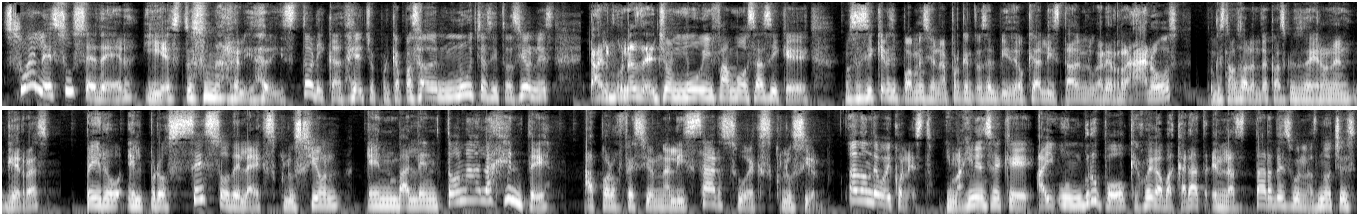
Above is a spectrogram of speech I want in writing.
Suele suceder, y esto es una realidad histórica, de hecho, porque ha pasado en muchas situaciones, algunas de hecho muy famosas y que no sé si quieres si puedo mencionar porque entonces el video queda listado en lugares raros, porque estamos hablando de cosas que sucedieron en guerras. Pero el proceso de la exclusión envalentona a la gente a profesionalizar su exclusión. ¿A dónde voy con esto? Imagínense que hay un grupo que juega Bacarat en las tardes o en las noches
